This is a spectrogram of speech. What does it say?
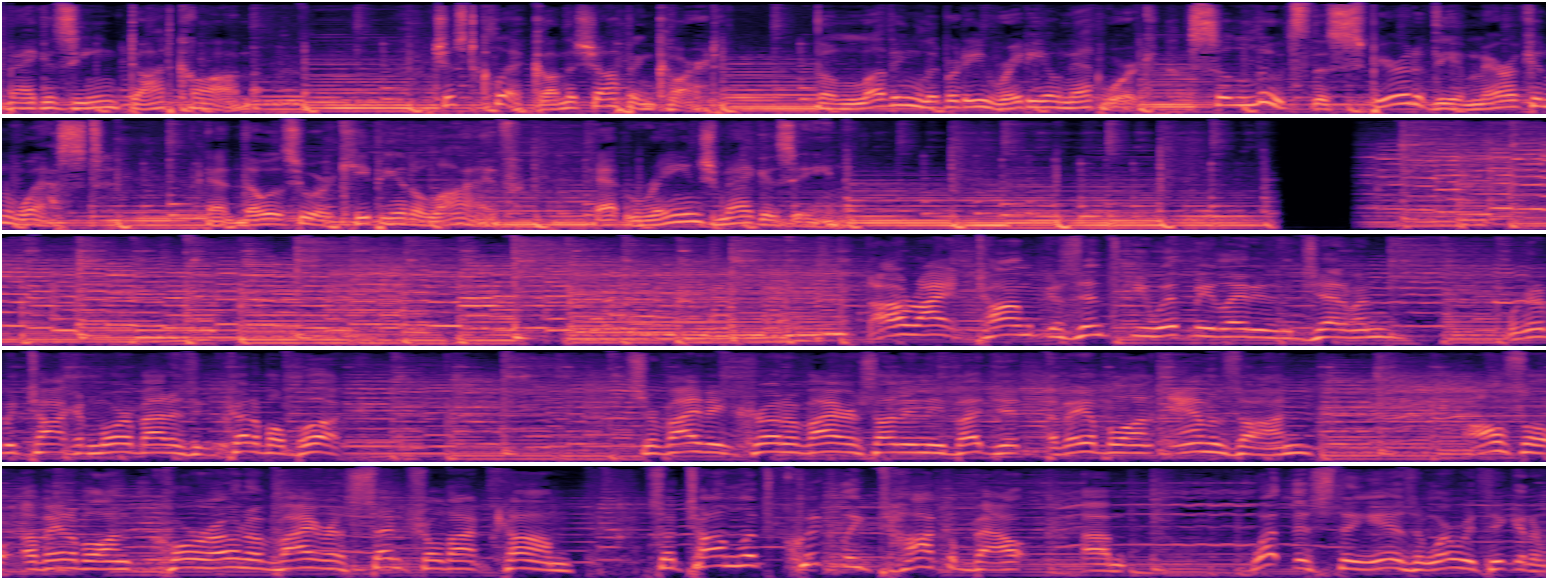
rangemagazine.com. Just click on the shopping cart. The Loving Liberty Radio Network salutes the spirit of the American West and those who are keeping it alive at Range Magazine. All right, Tom Kawczynski with me, ladies and gentlemen. We're going to be talking more about his incredible book, Surviving Coronavirus on Any Budget, available on Amazon. Also available on coronaviruscentral.com. So, Tom, let's quickly talk about um, what this thing is and where we think it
